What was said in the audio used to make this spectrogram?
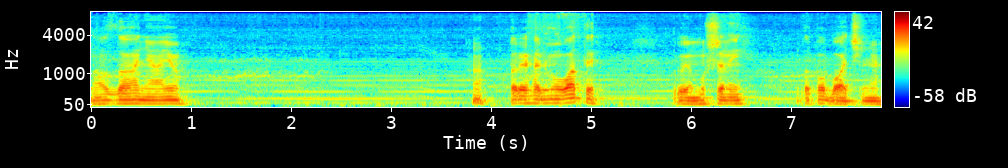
Нас заганяю. Ха, перегальмувати вимушений. До побачення.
